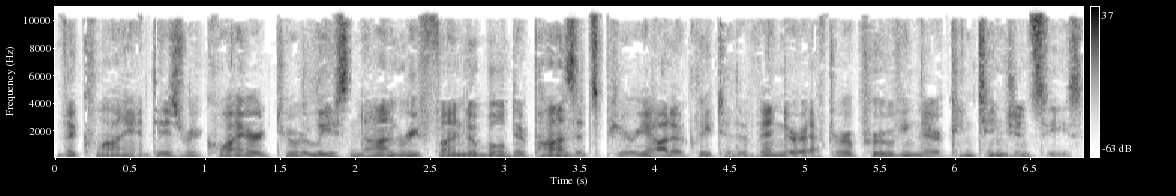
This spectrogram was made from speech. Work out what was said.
The client is required to release non-refundable deposits periodically to the vendor after approving their contingencies.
